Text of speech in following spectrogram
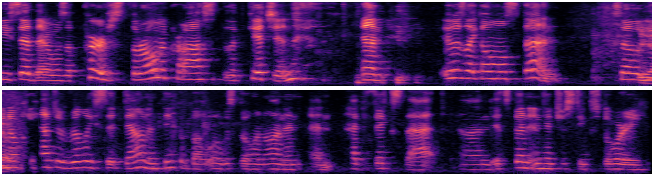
he said there was a purse thrown across the kitchen and it was like almost done. So, yeah. you know, he had to really sit down and think about what was going on and, and had to fix that. And it's been an interesting story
